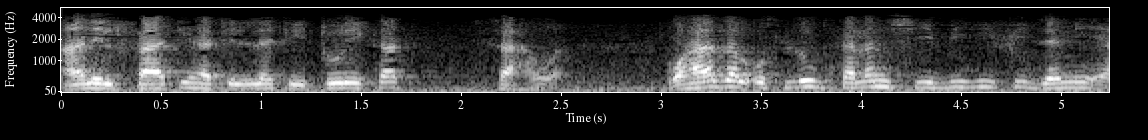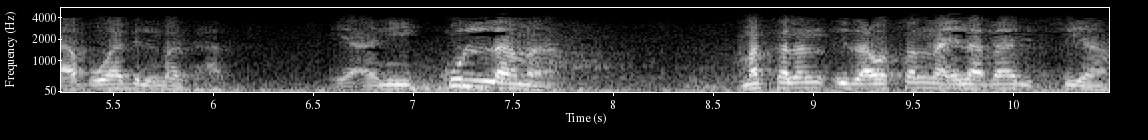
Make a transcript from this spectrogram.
عن الفاتحة التي تركت سهوا. وهذا الأسلوب سنمشي به في جميع أبواب المذهب. يعني كلما مثلا إذا وصلنا إلى باب الصيام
